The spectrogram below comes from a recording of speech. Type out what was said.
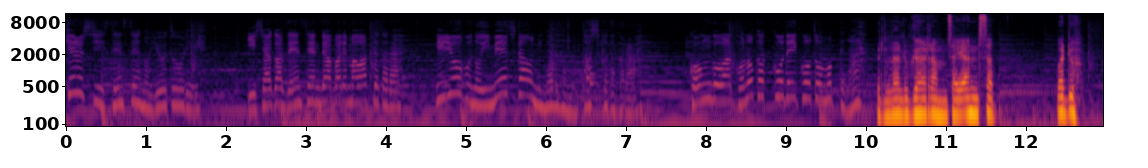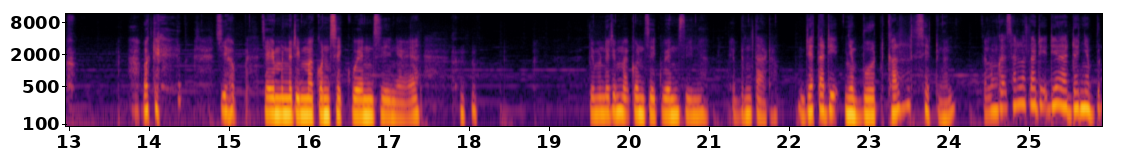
ケルシー先生の言う通り医者が前線で暴れ回ってたら医療部のイメージダウンになるのも確かだから今後はこの格好で行こうと思ってな。Terlalu garam saya ansap. Waduh. Oke siap. Saya menerima konsekuensinya ya. Saya menerima konsekuensinya. Eh bentar. Dia tadi nyebut kalsit kan? Kalau nggak salah tadi dia ada nyebut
